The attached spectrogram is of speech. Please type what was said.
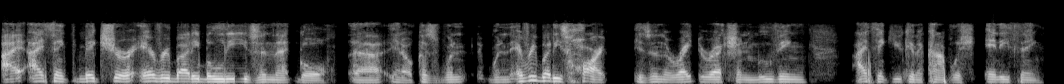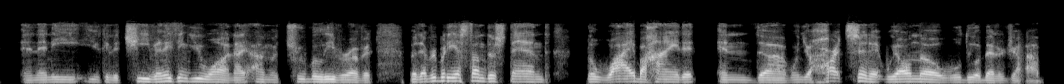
I, I think make sure everybody believes in that goal. Uh, you know, because when when everybody's heart is in the right direction, moving, I think you can accomplish anything and any you can achieve anything you want. I, I'm a true believer of it. But everybody has to understand the why behind it, and uh, when your heart's in it, we all know we'll do a better job.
